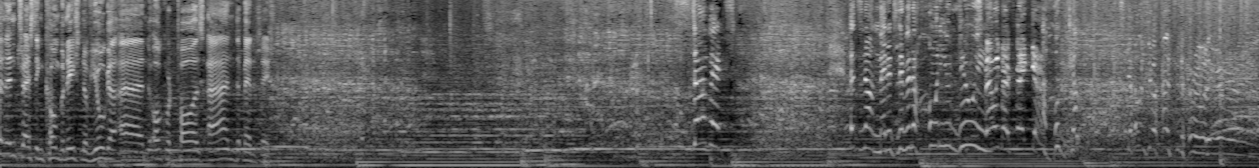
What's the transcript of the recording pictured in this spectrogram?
An interesting combination of yoga and awkward pause and meditation. Stop it! That's not meditative at all. What are you doing? Smelling my finger! Oh, God. Scarlett Johansson, everybody.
